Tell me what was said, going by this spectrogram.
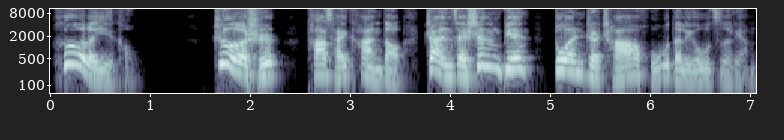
喝了一口。这时他才看到站在身边端着茶壶的刘子良，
